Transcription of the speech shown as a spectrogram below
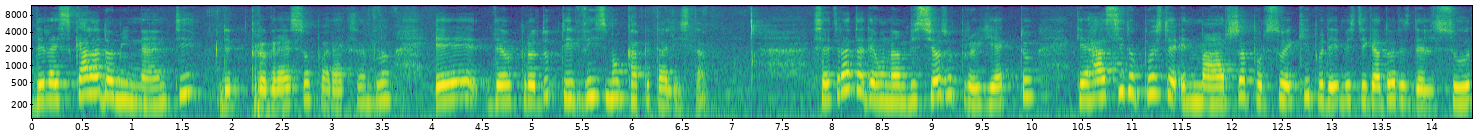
diferenças, da escala dominante, de progresso, por exemplo, e do produtivismo capitalista. Se trata de um ambicioso projeto que ha sido puesto en marcha por su equipo de investigadores del sur,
